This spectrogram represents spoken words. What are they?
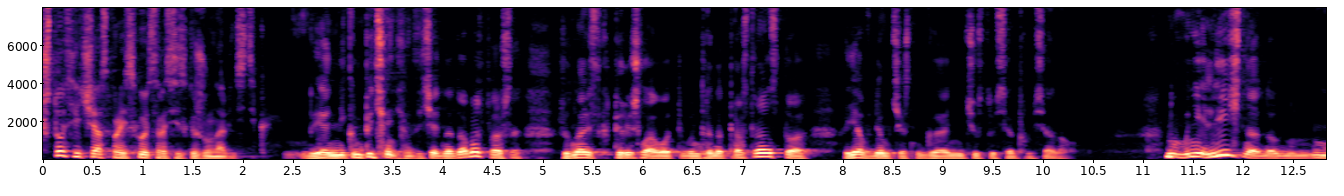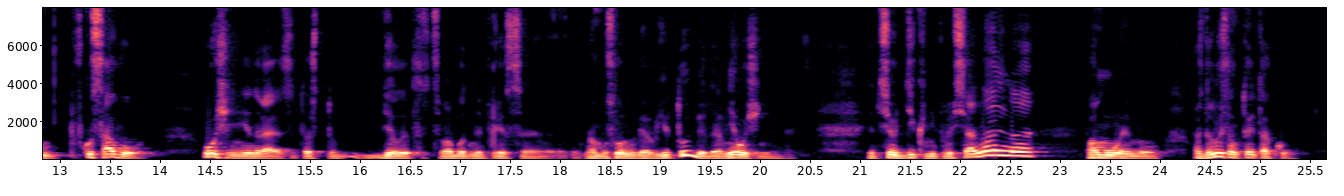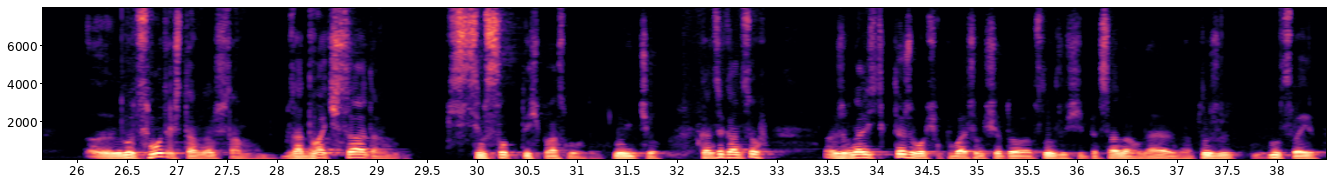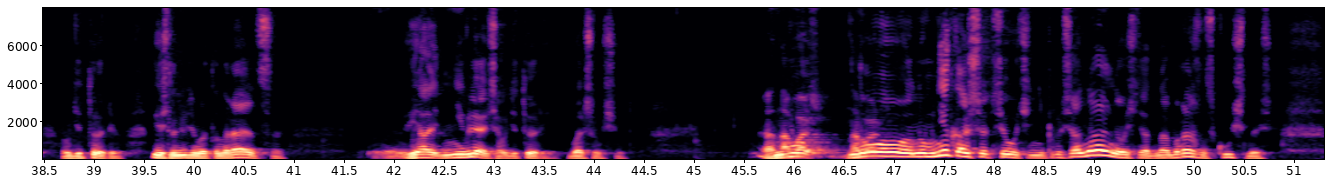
Что сейчас происходит с российской журналистикой? Я некомпетентен отвечать на этот вопрос, потому что журналистика перешла вот в интернет-пространство, а я в нем, честно говоря, не чувствую себя профессионалом. Ну, мне лично, ну, вкусово, очень не нравится то, что делает свободная пресса, нам, условно говоря, в Ютубе, да, мне очень не нравится. Это все дико непрофессионально, по-моему. А с другой стороны, кто я такой? Э, вот смотришь там, знаешь, там за два часа там 700 тысяч просмотров. Ну и что? В конце концов, журналистика тоже, в общем, по большому счету, обслуживающий персонал, да, обслуживает ну, свою аудиторию. Если людям это нравится, э, я не являюсь аудиторией, по большому счету. А на но, ваш, на но, ваш... но мне кажется, это все очень непрофессионально, очень однообразно, скучно.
